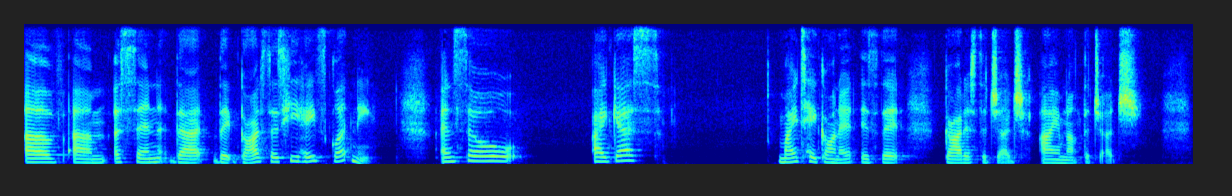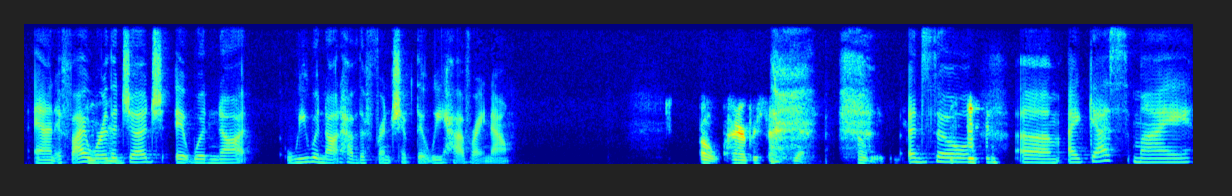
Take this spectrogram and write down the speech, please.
of um, a sin that that God says He hates gluttony. And so I guess my take on it is that God is the judge. I am not the judge. And if I were mm-hmm. the judge, it would not, we would not have the friendship that we have right now. Oh, 100%. Yes. totally. and so um, I guess my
